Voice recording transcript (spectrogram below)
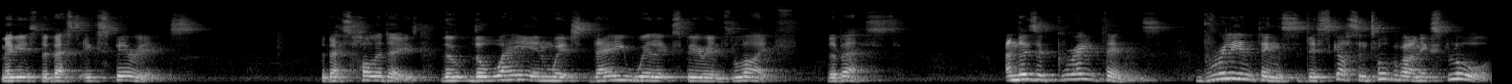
Maybe it's the best experience, the best holidays, the, the way in which they will experience life the best. And those are great things, brilliant things to discuss and talk about and explore.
